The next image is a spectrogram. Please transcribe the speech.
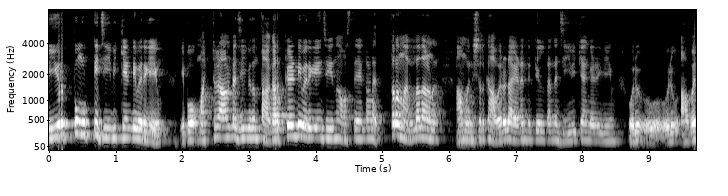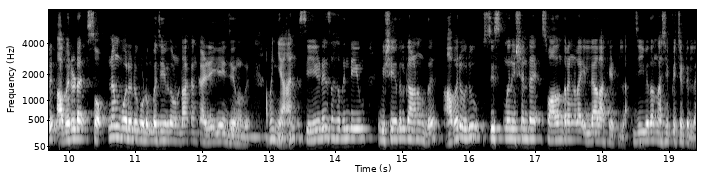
വീർപ്പുമുട്ടി വീർപ്പ് മുട്ടി ജീവിക്കേണ്ടി വരികയും ഇപ്പോൾ മറ്റൊരാളുടെ ജീവിതം തകർക്കേണ്ടി വരികയും ചെയ്യുന്ന അവസ്ഥയേക്കാൾ എത്ര നല്ലതാണ് ആ മനുഷ്യർക്ക് അവരുടെ ഐഡന്റിറ്റിയിൽ തന്നെ ജീവിക്കാൻ കഴിയുകയും ഒരു ഒരു അവർ അവരുടെ സ്വപ്നം പോലെ ഒരു കുടുംബജീവിതം ഉണ്ടാക്കാൻ കഴിയുകയും ചെയ്യുന്നത്. അപ്പം ഞാൻ സിയുടെയും സഹദിന്റെയും വിഷയത്തിൽ കാണുന്നത് അവരൊരു സിസ് മനുഷ്യന്റെ സ്വാതന്ത്ര്യങ്ങളെ ഇല്ലാതാക്കിയിട്ടില്ല ജീവിതം നശിപ്പിച്ചിട്ടില്ല.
